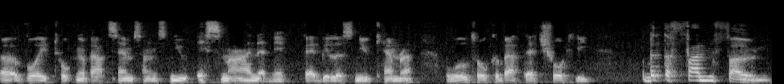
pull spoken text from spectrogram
uh, avoid talking about Samsung's new S9 and their fabulous new camera. We'll talk about that shortly. But the fun phone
